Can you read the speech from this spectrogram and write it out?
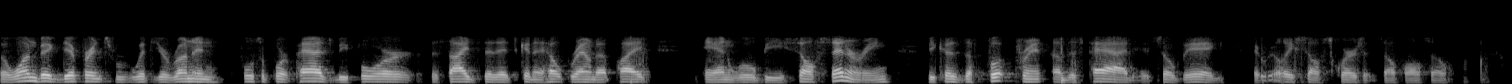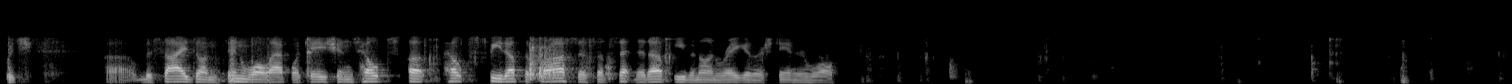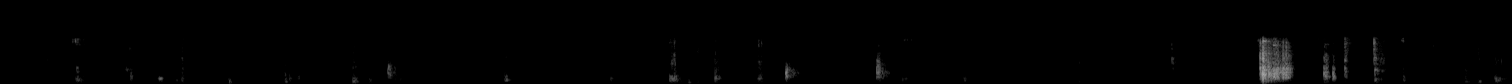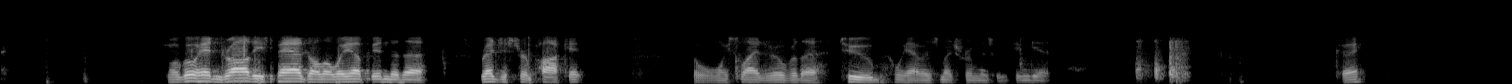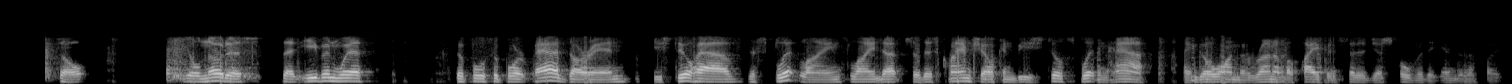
So one big difference with your running full support pads before, besides that it's going to help round up pipe and will be self-centering because the footprint of this pad is so big, it really self-squares itself also, which uh, besides on thin wall applications helps up helps speed up the process of setting it up even on regular standard wall We'll go ahead and draw these pads all the way up into the register pocket. So when we slide it over the tube, we have as much room as we can get. Okay. So you'll notice that even with the full support pads are in, you still have the split lines lined up. So this clamshell can be still split in half and go on the run of a pipe instead of just over the end of the pipe.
